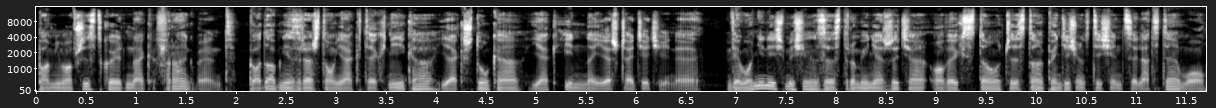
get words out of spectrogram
pomimo wszystko jednak fragment, podobnie zresztą jak technika, jak sztuka, jak inne jeszcze dziedziny. Wyłoniliśmy się ze strumienia życia owych 100 czy 150 tysięcy lat temu,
